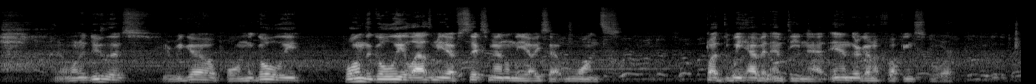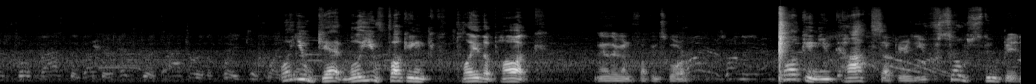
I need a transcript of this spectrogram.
I don't want to do this. Here we go. Pulling the goalie. Pulling the goalie allows me to have six men on the ice at once. But we have an empty net, and they're to fucking score. What you get? Will you fucking play the puck? Yeah, they're to fucking score. Fucking you cocksuckers. You're so stupid.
